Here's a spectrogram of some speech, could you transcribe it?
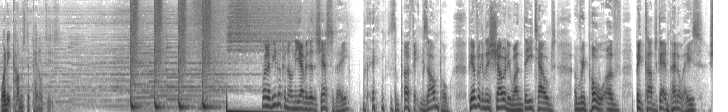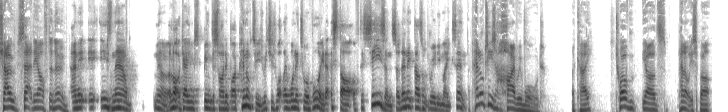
when it comes to penalties. Well, if you're looking on the evidence yesterday, it's a perfect example. If you're ever going to show anyone detailed report of big clubs getting penalties, show Saturday afternoon. And it, it is now, you know, a lot of games being decided by penalties, which is what they wanted to avoid at the start of the season. So then it doesn't really make sense. A penalty's a high reward, okay? 12 yards, penalty spot,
